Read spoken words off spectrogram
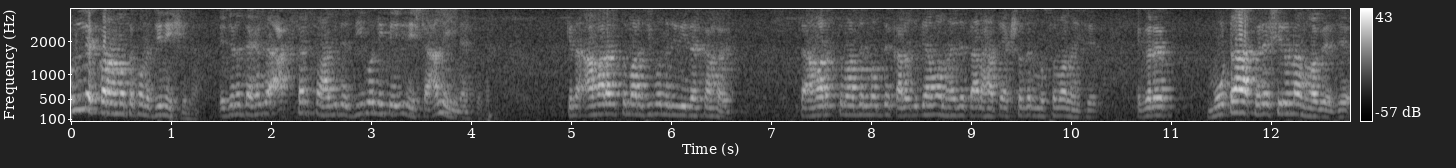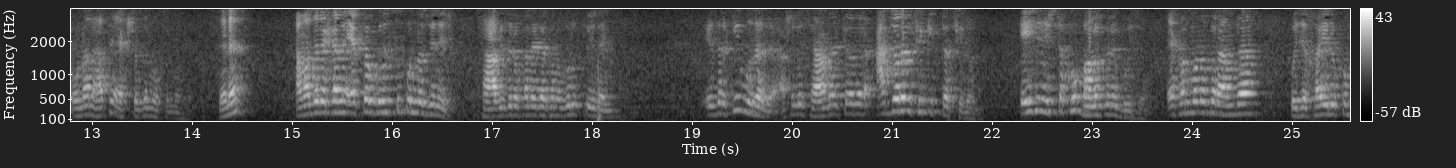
উল্লেখ করার মতো কোনো জিনিসই না। এই জন্য দেখা যায় আকসার সাহাবিদের জীবনীতে এই জিনিসটা আনেই না একেবারে কিন্তু আমার আর তোমার জীবনে যদি দেখা হয়, তা আমার তোমাদের মধ্যে কারও যদি এমন হয় যে তার হাতে একশো জন মুসলমান হয়েছে, এবারে মোটা করে শিরোনাম হবে যে ওনার হাতে একশো জন মুসলমান হয়েছে। তাই না? আমাদের এখানে এত গুরুত্বপূর্ণ জিনিস, সাহাবিদের ওখানে এটা কোনো গুরুত্বই নাই। এদের কি বোঝা যায়? আসলে সাহাবাহিকের আজরের ফিকিরটা ছিল না। এই জিনিসটা খুব ভালো করে বুঝো। এখন মনে করো আমরা ওই যে খাই রকম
